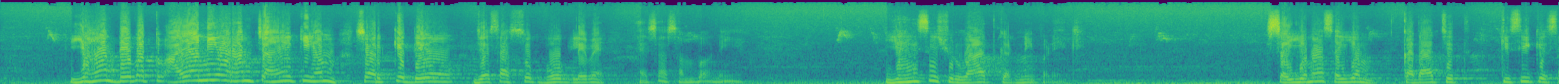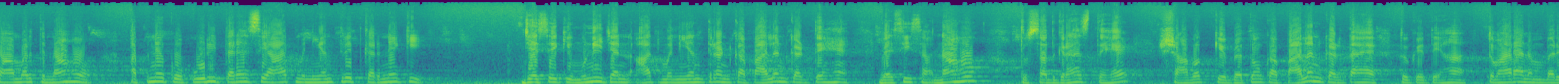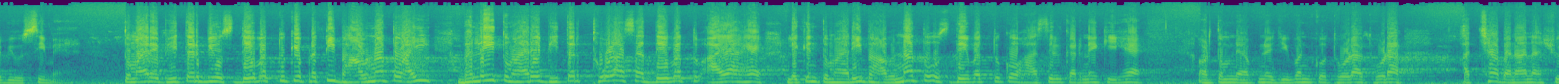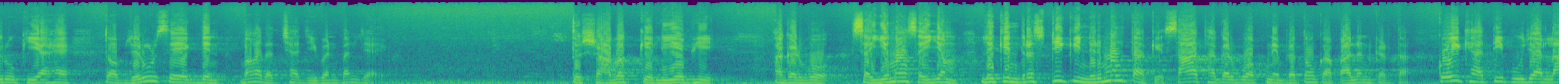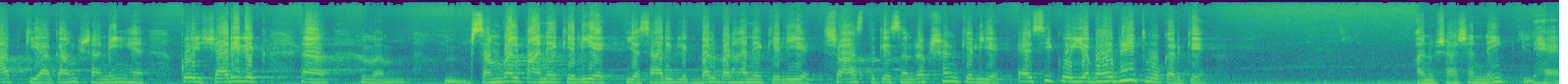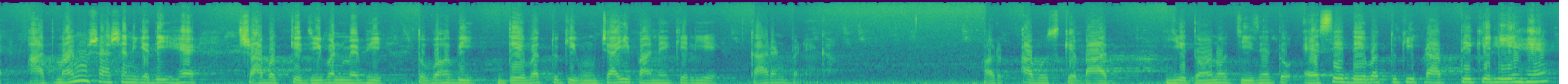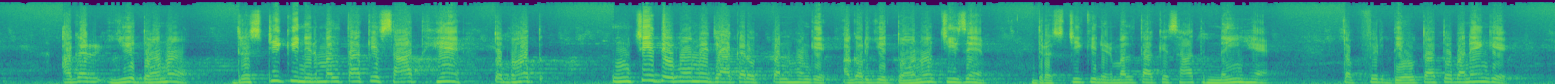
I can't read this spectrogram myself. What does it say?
यहाँ देवत्व आया नहीं और हम चाहें कि हम स्वर्ग के देवों जैसा सुख भोग लेवे, ऐसा संभव नहीं है। यहीं से शुरुआत करनी पड़ेगी। संयमा संयम, कदाचित किसी के सामर्थ्य ना हो, अपने को पूरी तरह से आत्मनियंत्रित करने की। जैसे कि मुनि जन आत्मनियंत्रण का पालन करते हैं, वैसी सा ना हो तो सदग्रहस्थ है, श्रावक के व्रतों का पालन करता है तो कहते हाँ तुम्हारा नंबर भी उसी में है। तुम्हारे भीतर भी उस देवत्व के प्रति भावना तो आई, भले ही तुम्हारे भीतर थोड़ा सा देवत्व आया है, लेकिन तुम्हारी भावना तो उस देवत्व को हासिल करने की है। और तुमने अपने जीवन को थोड़ा थोड़ा अच्छा बनाना शुरू किया है तो अब ज़रूर से एक दिन बहुत अच्छा जीवन बन जाएगा। तो श्रावक के लिए भी अगर वो संयमा संयम, लेकिन दृष्टि की निर्मलता के साथ अगर वो अपने व्रतों का पालन करता, कोई ख्याति पूजा, लाभ की आकांक्षा नहीं है, कोई शारीरिक संबल पाने के लिए या शारीरिक बल बढ़ाने के लिए, स्वास्थ्य के संरक्षण के लिए ऐसी कोई भयभीत होकर के अनुशासन नहीं है। आत्मानुशासन यदि है श्रावक के जीवन में भी तो वह भी देवत्व की ऊंचाई पाने के लिए कारण बनेगा। और अब उसके बाद ये दोनों चीज़ें तो ऐसे देवत्व की प्राप्ति के लिए हैं। अगर ये दोनों दृष्टि की निर्मलता के साथ हैं तो बहुत ऊँचे देवों में जाकर उत्पन्न होंगे। अगर ये दोनों चीज़ें दृष्टि की निर्मलता के साथ नहीं है, तब फिर देवता तो बनेंगे।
